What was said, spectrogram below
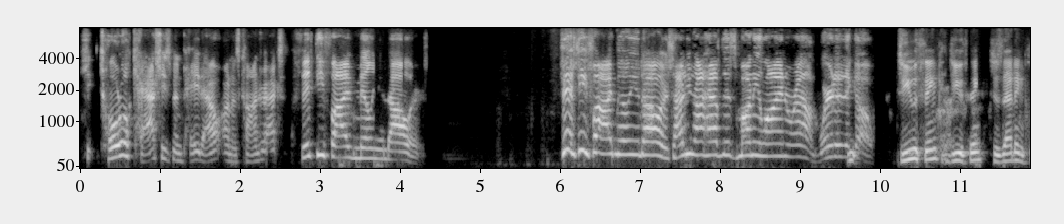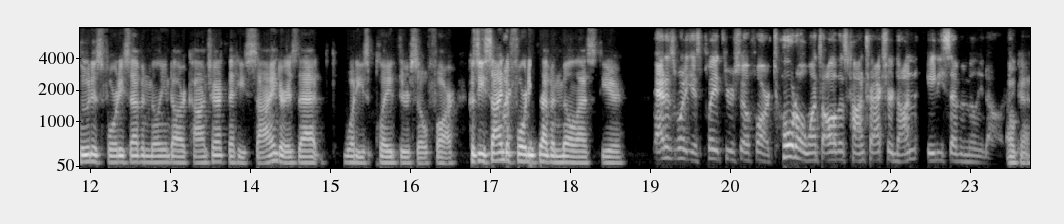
He, total cash he's been paid out on his contracts. Fifty-five million dollars. Fifty-five million dollars. How do you not have this money lying around? Where did it mm. go? Do you think? Do you think? Does that include his forty-seven million dollar contract that he signed, or is that what he's played through so far? Because he signed a forty-seven mil last year. That is what he has played through so far. Total, once all of his contracts are done, eighty-seven million dollars. Okay.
